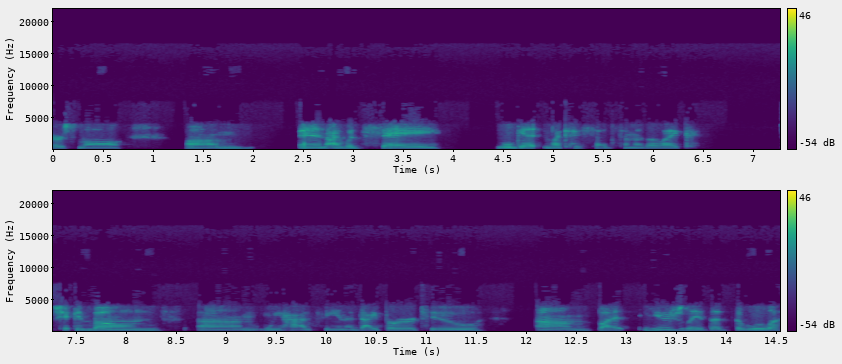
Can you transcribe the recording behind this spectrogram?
are small. Um, and I would say we'll get, like I said, some of the like chicken bones. Um, we have seen a diaper or two. Um, but usually the, the rule of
